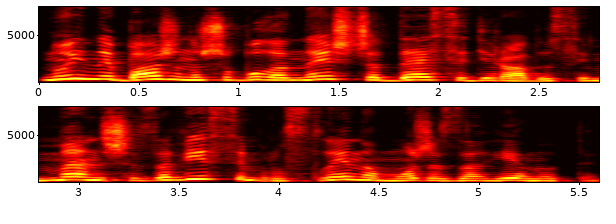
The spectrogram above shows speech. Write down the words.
Ну і не бажано, щоб була нижче 10 градусів. Менше за 8 рослина може загинути.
